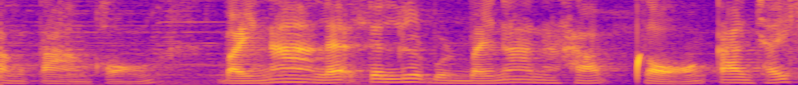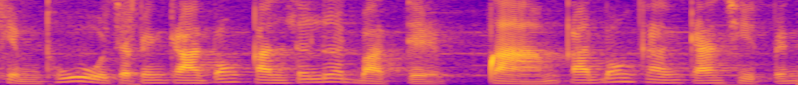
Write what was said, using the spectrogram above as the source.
ต่างๆ ของใบหน้าและเส้นเลือดบนใบหน้านะครับ 2. การใช้เข็มทู่จะเป็นการป้องกันเส้นเลือดบาดเจ็บ 3. การป้องกันการฉีดเป็น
